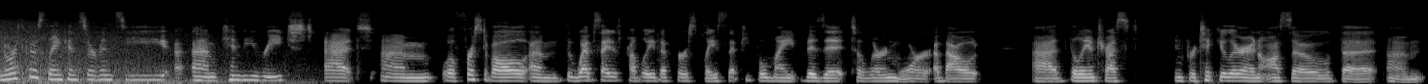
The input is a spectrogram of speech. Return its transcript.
North Coast Land Conservancy uh, um, can be reached at, um, well, first of all, um, the website is probably the first place that people might visit to learn more about uh, the Land Trust in particular, and also the um,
